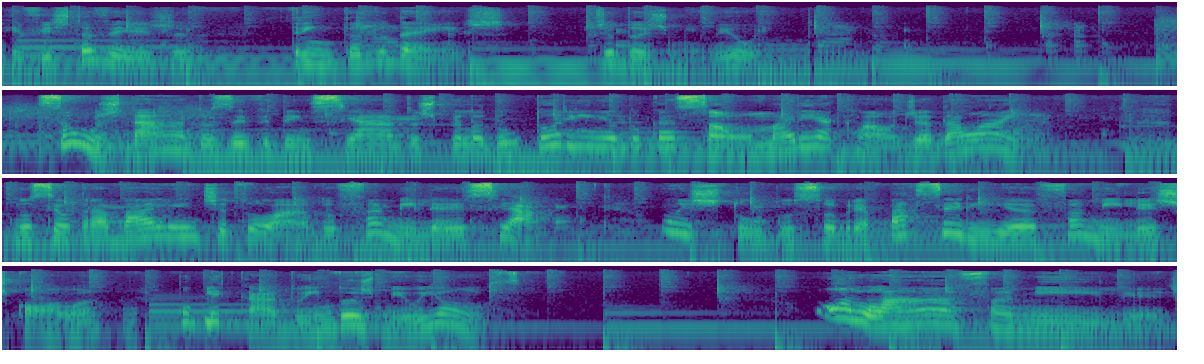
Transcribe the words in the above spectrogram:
Revista Veja, 30 de 10 de 2008. São os dados evidenciados pela doutora em educação Maria Cláudia Dalainha, no seu trabalho intitulado Família SA, um estudo sobre a parceria família-escola, publicado em 2011. Olá, famílias!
